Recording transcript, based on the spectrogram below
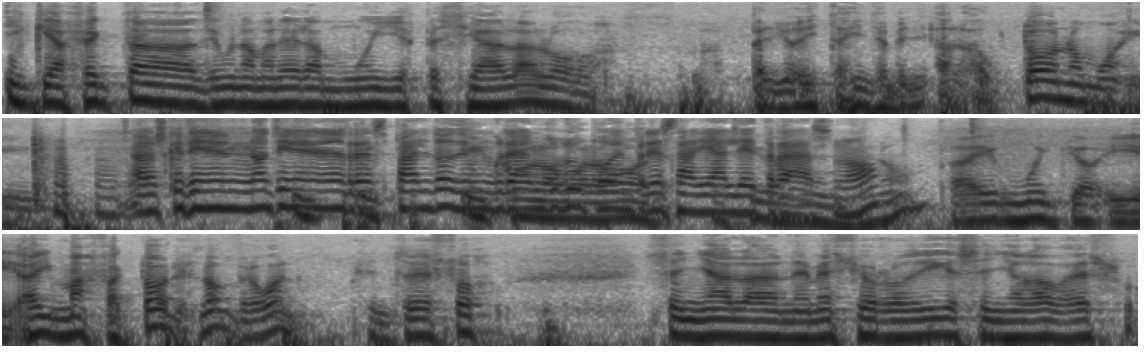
y que afecta de una manera muy especial a los periodistas independientes, a los autónomos y a los que tienen, no tienen el respaldo de un gran grupo empresarial detrás, ¿no? Hay mucho y hay más factores, ¿no? Pero bueno, entre esos señala Nemesio Rodríguez señalaba eso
